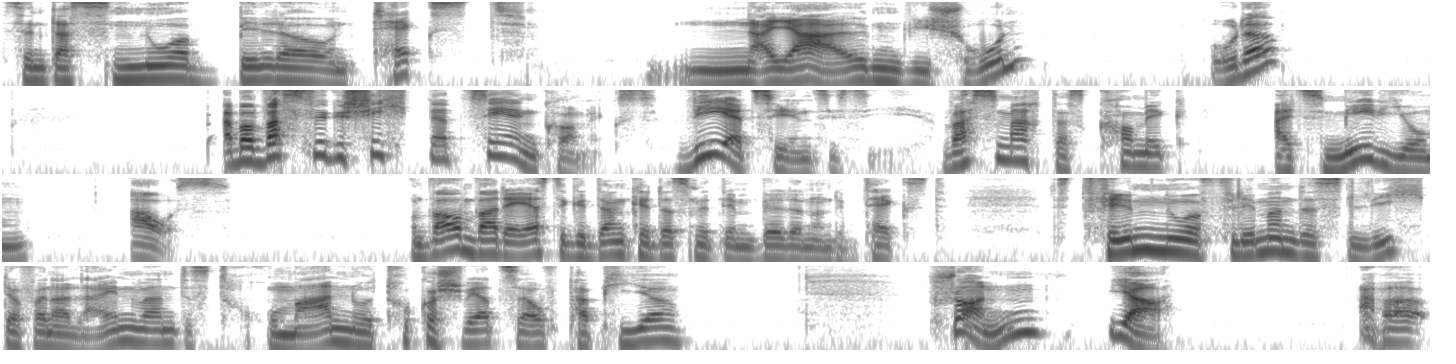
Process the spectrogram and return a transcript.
Sind das nur Bilder und Text? Naja, irgendwie schon. Oder? Aber was für Geschichten erzählen Comics? Wie erzählen sie sie? Was macht das Comic als Medium aus? Und warum war der erste Gedanke das mit den Bildern und dem Text? Ist Film nur flimmerndes Licht auf einer Leinwand? Ist Roman nur Druckerschwärze auf Papier? Schon, ja. Aber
